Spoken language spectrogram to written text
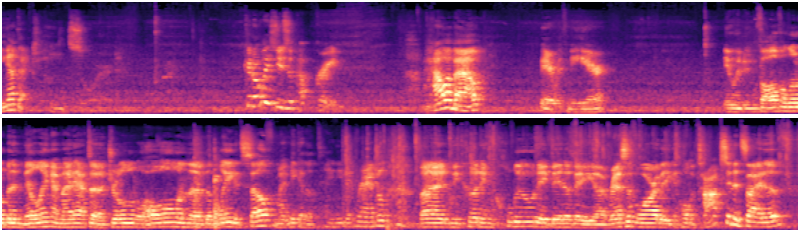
You got that cane sword. Could always use an upgrade. How about, bear with me here, it would involve a little bit of milling. I might have to drill a little hole in the, the blade itself. Might make it a tiny bit fragile. But we could include a bit of a uh, reservoir that you can hold a toxin inside of.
